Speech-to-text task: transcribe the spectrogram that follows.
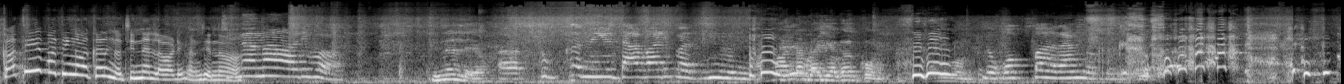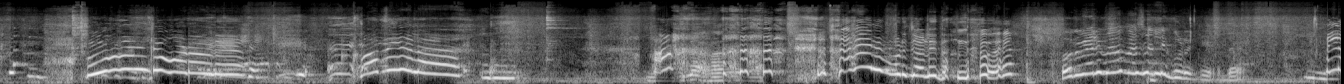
கதையை பார்த்தீங்களா? கேளுங்க. சின்ன வடிவன் சின்ன கேட்கும் இப்படி சொல்லி தந்தது ஒரு வேலை சொல்லி கொடுக்கிறது இல்ல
